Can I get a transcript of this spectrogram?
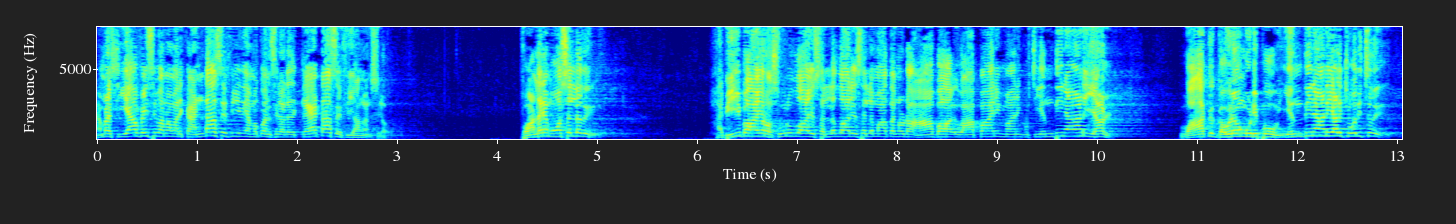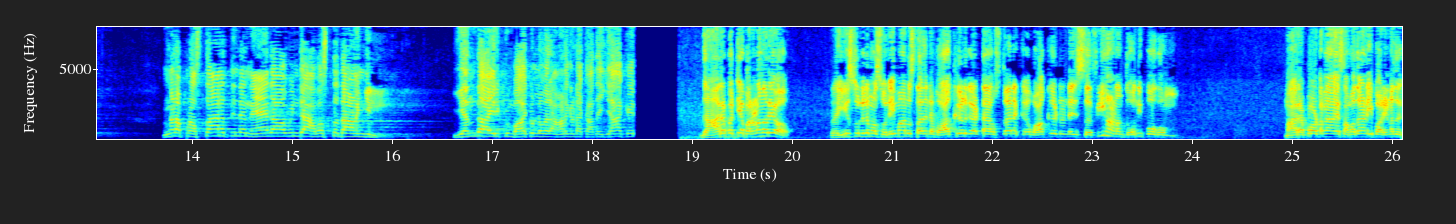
നമ്മളെ സിയാഫീസ് പറഞ്ഞ മാതിരി കണ്ടാ സെഫി നമുക്ക് മനസ്സിലായത് കേട്ടാ സെഫിയാന്ന് മനസ്സിലാവും. വളരെ മോശമല്ലത് ഹബീബായ റസൂലുള്ളാഹി സല്ലല്ലാഹു അലൈഹി വസല്ലമ തങ്ങളുടെ ആബാ വാപ്പാനിമാനെ കുറിച്ച് എന്തിനാണ് ഇയാൾ? വാക്ക് ഗൗരവം കൂടി പോകും എന്തിനാണ് ഇയാൾ ചോദിച്ചത്? നിങ്ങളെ പ്രസ്ഥാനത്തിന്റെ നേതാവിന്റെ അവസ്ഥ ഇതാണെങ്കിൽ എന്തായിരിക്കും? ബാക്കിയുള്ള ആളുകളുടെ കഥ ഇത് ആരെ പറ്റിയ പറയണമെന്നറിയോ? റയീസുല്ലമ സുലൈമാൻ ഉസ്താദിന്റെ വാക്കുകൾ കേട്ട ഉസ്താനെ വാക്ക് കേട്ടിട്ടുണ്ടെങ്കിൽ സഫീഹാണെന്ന് തോന്നിപ്പോകും. മരപ്പോട്ടനായ സമതാണ് ഈ പറയുന്നത്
